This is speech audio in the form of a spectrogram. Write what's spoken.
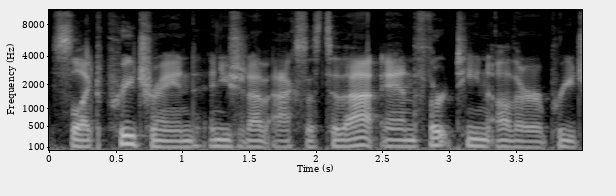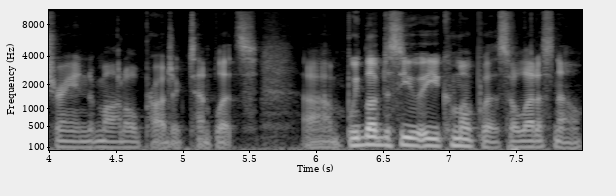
select pre-trained, and you should have access to that and 13 other pre-trained model project templates. Uh, we'd love to see what you come up with, so let us know.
